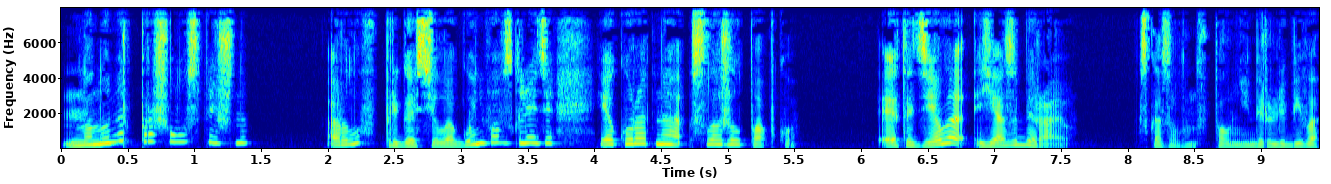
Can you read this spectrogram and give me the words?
Но номер прошел успешно. Орлов пригасил огонь во взгляде и аккуратно сложил папку. «Это дело я забираю», — сказал он вполне миролюбиво.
